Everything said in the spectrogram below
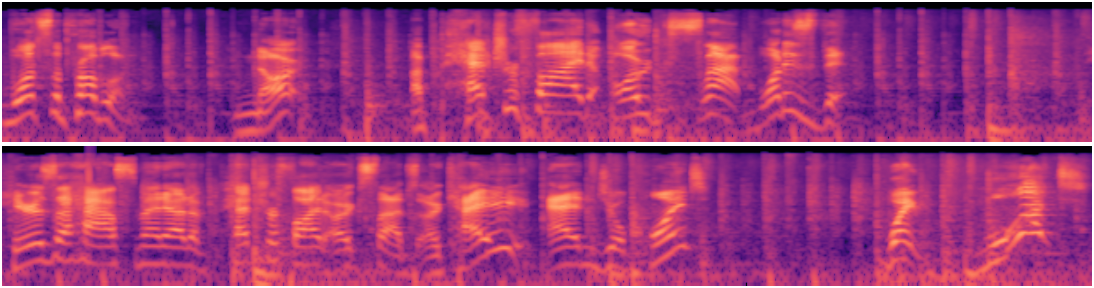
what's the problem? No. A petrified oak slab. What is this? Here's a house made out of petrified oak slabs, okay? And your point? Wait, what?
